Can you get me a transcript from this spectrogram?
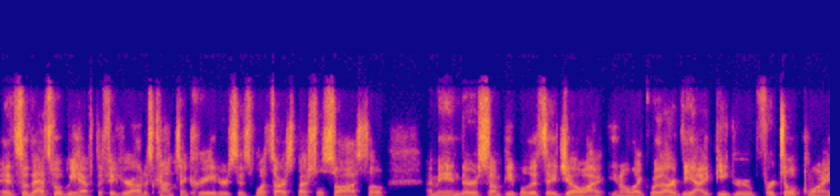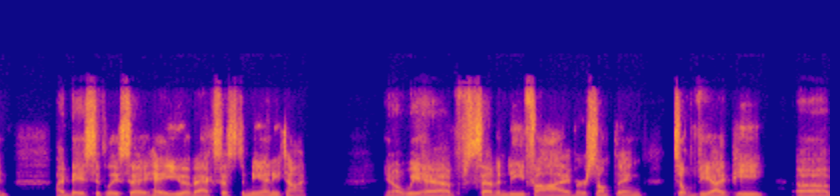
And so that's what we have to figure out as content creators is what's our special sauce. So, I mean, there's some people that say, Joe, I, you know, like with our VIP group for Tiltcoin, I basically say, hey, you have access to me anytime. You know, we have 75 or something Tilt VIP uh,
